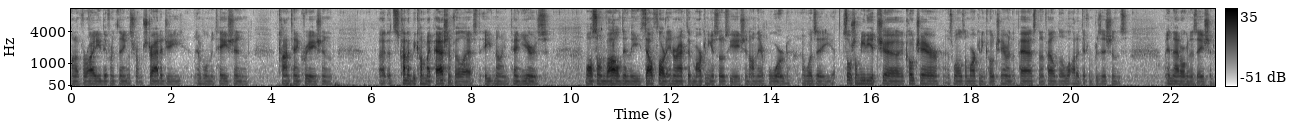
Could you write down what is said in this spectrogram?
on a variety of different things from strategy, implementation, content creation. Uh, it's kind of become my passion for the last eight, nine, ten years. I'm also involved in the South Florida Interactive Marketing Association on their board. I was a social media cha- co-chair as well as a marketing co-chair in the past, and I've held a lot of different positions in that organization.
